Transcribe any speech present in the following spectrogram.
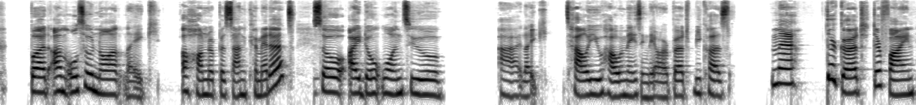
but I'm also not like a hundred percent committed. So I don't want to uh, like tell you how amazing they are, but because meh, they're good, they're fine,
